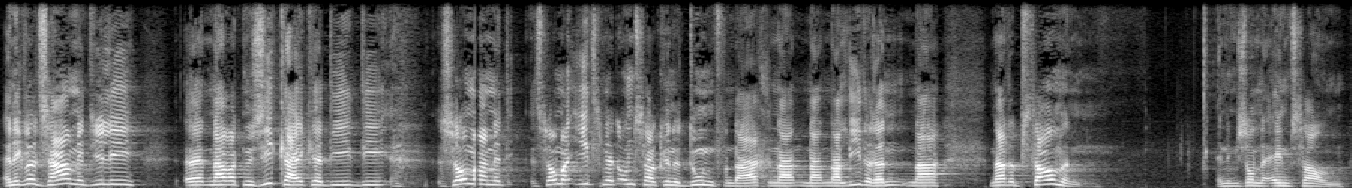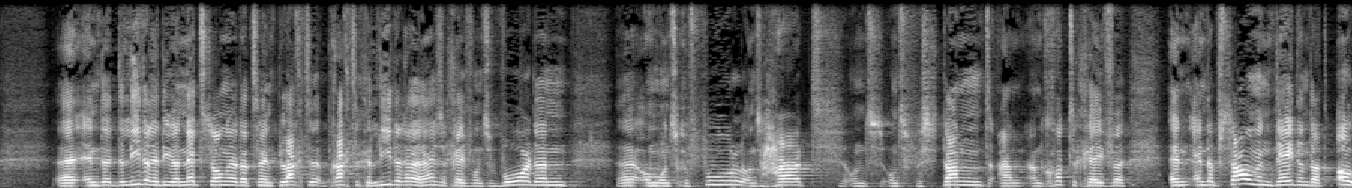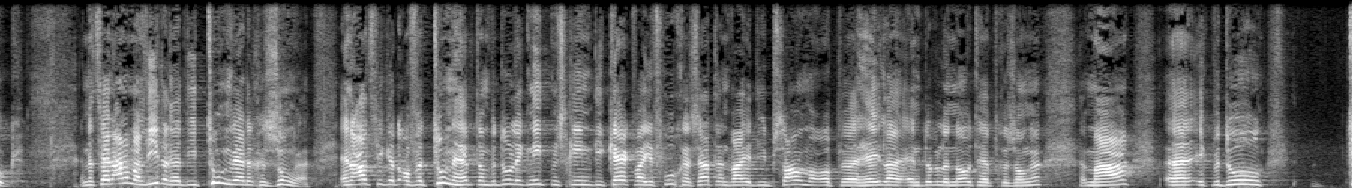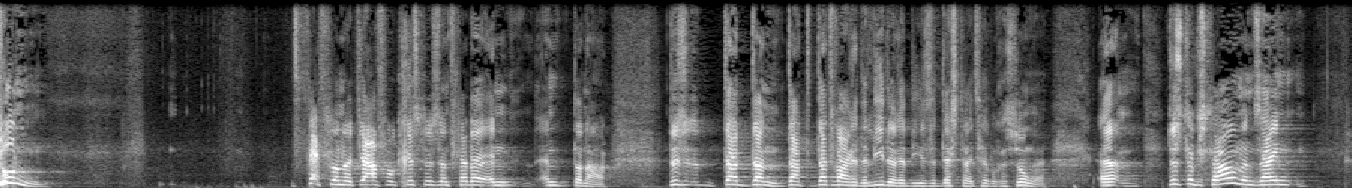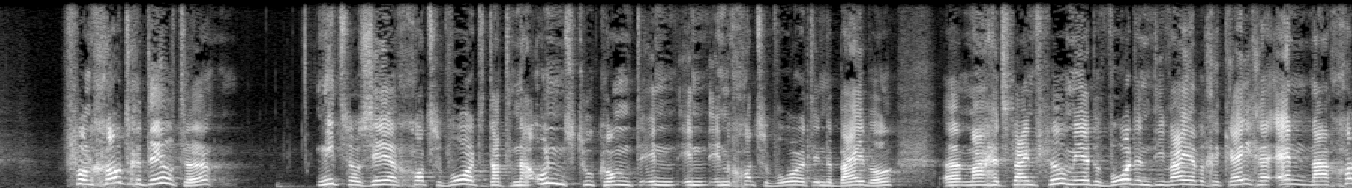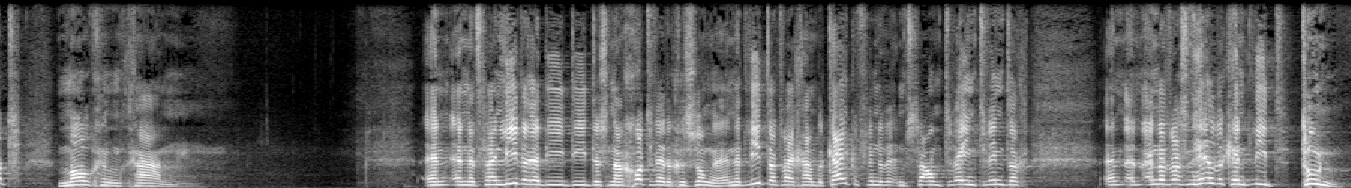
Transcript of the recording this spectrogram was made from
En ik wil samen met jullie uh, naar wat muziek kijken die, die zomaar, met, zomaar iets met ons zou kunnen doen vandaag. Naar, naar, naar liederen, naar, naar de psalmen. En in bijzonder één psalm. Uh, en de, de, liederen die we net zongen, dat zijn prachtige, prachtige liederen. Hè? Ze geven ons woorden uh, om ons gevoel, ons hart, ons, ons verstand aan, aan God te geven. En, en de psalmen deden dat ook. En dat zijn allemaal liederen die toen werden gezongen. En als ik het over toen heb, dan bedoel ik niet misschien die kerk waar je vroeger zat en waar je die psalmen op uh, hele en dubbele noten hebt gezongen. Maar ik bedoel toen. 600 jaar voor Christus en verder en, daarna. Dus dat, dan, dat, dat waren de liederen die ze destijds hebben gezongen. Uh, dus de psalmen zijn voor een groot gedeelte niet zozeer Gods woord dat naar ons toe komt in, in, in Gods woord in de Bijbel. Uh, maar het zijn veel meer de woorden die wij hebben gekregen en naar God mogen gaan. En, en het zijn liederen die, die dus naar God werden gezongen. En het lied dat wij gaan bekijken vinden we in Psalm 22. En, en, en dat was een heel bekend lied toen,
